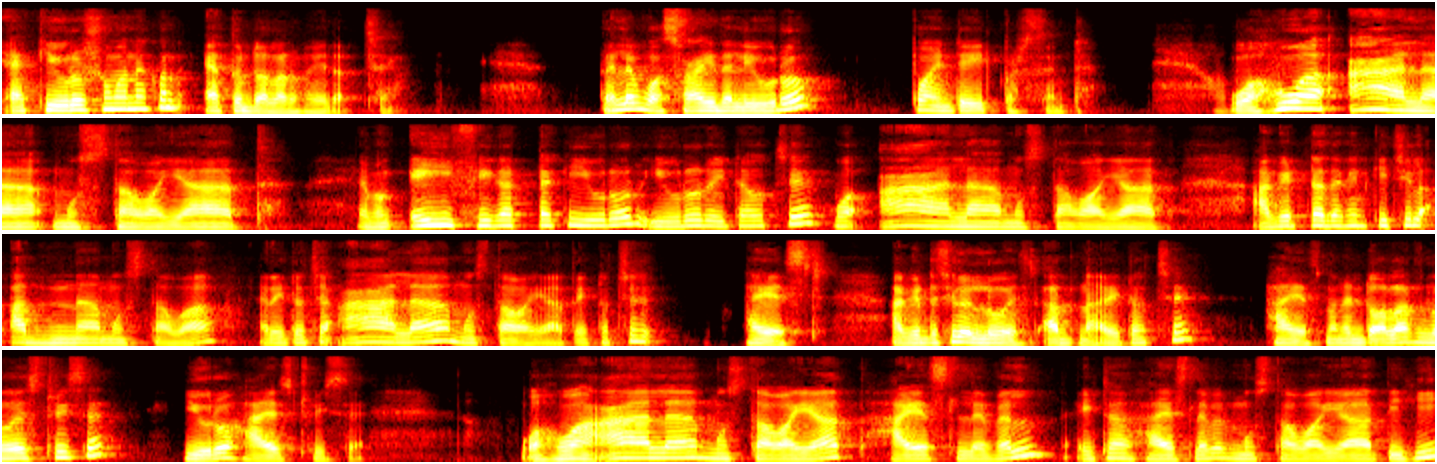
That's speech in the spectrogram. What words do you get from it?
এক ইউরো সমান এখন এত ডলার হয়ে যাচ্ছে। তাহলে ওয়াসাইদ আল ইউরো পয়েন্ট এইট পার্সেন্ট। ওয়াহুয়া আলা মুস্তাওয়ায়াত। এবং এই ফিগারটা কি ইউরোর? ইউরোর এটা হচ্ছে ওয়া আলা মুস্তাওয়ায়াত। আগেরটা দেখেন কি ছিল? আদনা মুস্তাওয়া। আর এটা হচ্ছে আলা মুস্তাওয়ায়াত। এটা হচ্ছে হাইয়েস্ট আগেরটা ছিল লোয়েস্ট আদনা এটা হচ্ছে হাইয়েস্ট মানে ডলার লোয়েস্ট হইছে ইউরো হাইয়েস্ট হইছে। ওয়াহুয়া আলা মুস্তাওয়ায়াত হাইয়েস্ট লেভেল এটা হাইয়েস্ট লেভেল মুস্তাওয়ায়াতিহি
